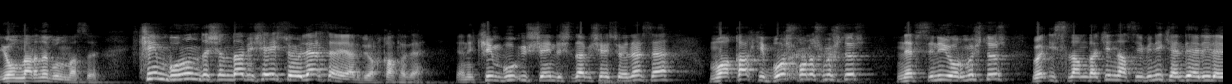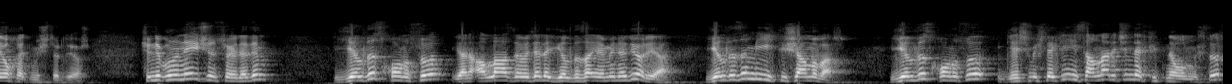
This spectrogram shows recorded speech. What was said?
yollarını bulması. Kim bunun dışında bir şey söylerse eğer diyor Katade. Yani kim bu üç şeyin dışında bir şey söylerse muhakkak ki boş konuşmuştur, nefsini yormuştur ve İslam'daki nasibini kendi eliyle yok etmiştir diyor. Şimdi bunu ne için söyledim? Yıldız konusu yani Allah Azze ve Celle yıldıza yemin ediyor ya. Yıldızın bir ihtişamı var. Yıldız konusu geçmişteki insanlar için de fitne olmuştur.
